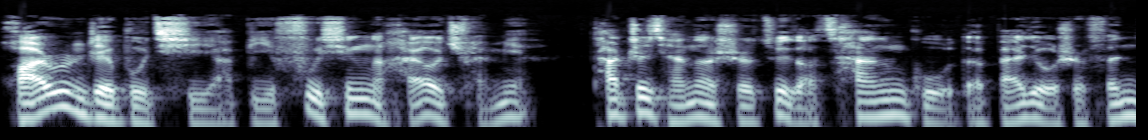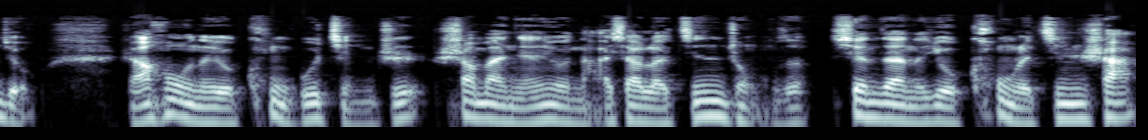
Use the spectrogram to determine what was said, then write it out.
华润这步棋啊，比复兴呢还要全面。他之前呢是最早参股的白酒是汾酒，然后呢又控股景芝，上半年又拿下了金种子，现在呢又控了金沙，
